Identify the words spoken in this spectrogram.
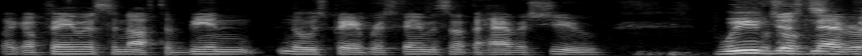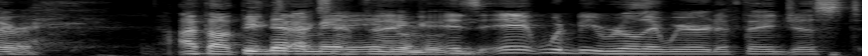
like a famous enough to be in newspapers, famous enough to have a shoe. We've just never. I thought the exact made same thing. It's it would be really weird if they just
